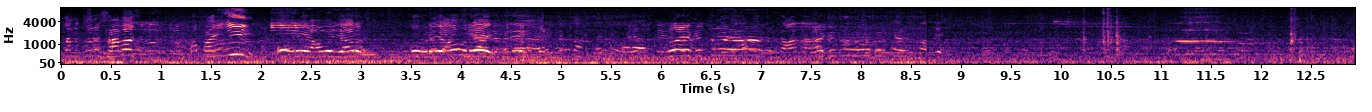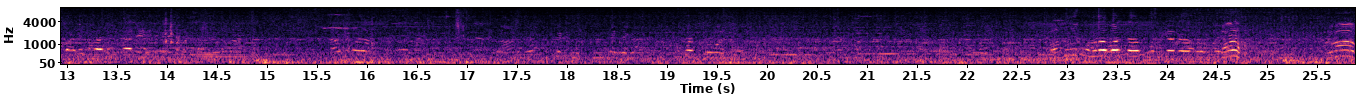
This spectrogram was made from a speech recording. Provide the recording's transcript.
ਤਨ ਕਰੋ ਸ਼ਾਬਾਸ਼ ਓ ਭਾਈ ਜੀ ਓਰੇ ਆਓ ਯਾਰ। ਓਰੇ ਆਓ ਰੇ ਓਏ ਕਿੱਥੋਂ ਯਾਰ ਆ ਕਿੱਥੋਂ ਕਰਕੇ ਬਾਦੂ ਕੋਹਰਾ ਬੰਦਾ ਫੁੱਟ ਗਿਆ ਚਲੋ ਕਮਾ ਕਮਾ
